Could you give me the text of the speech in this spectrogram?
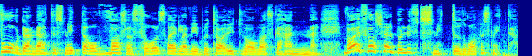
hvordan dette smitter, og hva slags forholdsregler vi bør ta utover å vaske hendene. Hva er forskjellen på luftsmitte og dråpesmitte?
